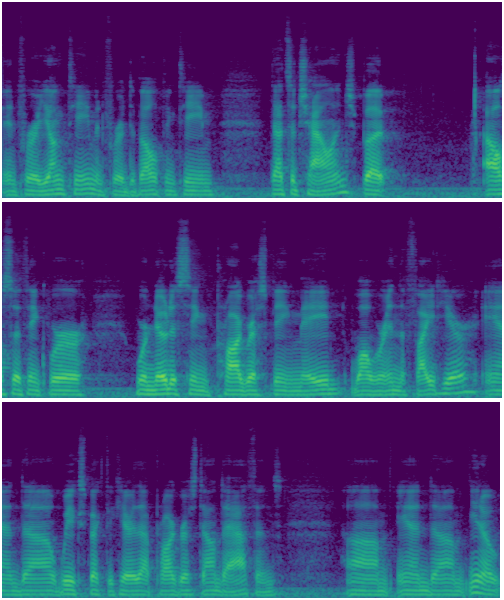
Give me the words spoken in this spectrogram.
and for a young team and for a developing team, that's a challenge. But I also think we're, we're noticing progress being made while we're in the fight here. And uh, we expect to carry that progress down to Athens. Um, and um, you know,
